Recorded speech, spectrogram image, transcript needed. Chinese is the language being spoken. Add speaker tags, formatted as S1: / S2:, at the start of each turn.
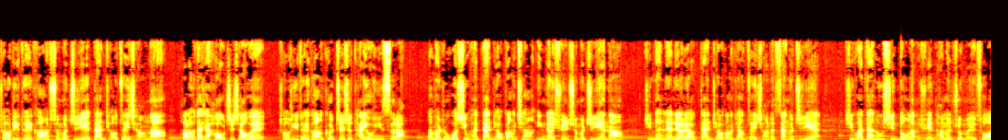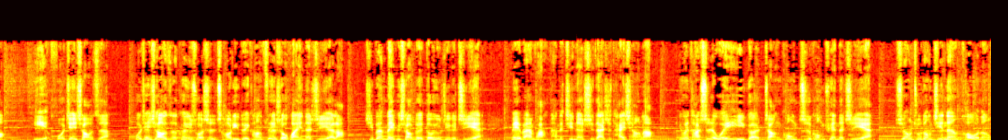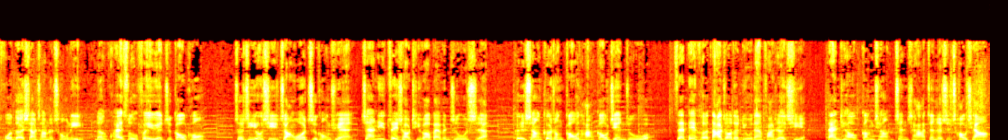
S1: 超体对抗什么职业单挑最强呢？Hello，大家好，我是小伟。超体对抗可真是太有意思了。那么如果喜欢单挑钢枪，应该选什么职业呢？今天来聊聊单挑钢枪最强的三个职业。喜欢单独行动的，选他们准没错。一、火箭小子。火箭小子可以说是超体对抗最受欢迎的职业了，基本每个小队都有这个职业。没办法，他的技能实在是太强了，因为他是唯一一个掌控制空权的职业。使用主动技能后，能获得向上的冲力，能快速飞跃至高空。这期游戏掌握制空权，战力最少提高百分之五十，可以上各种高塔、高建筑物。再配合大招的榴弹发射器，单挑钢枪侦察真的是超强。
